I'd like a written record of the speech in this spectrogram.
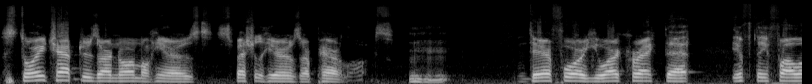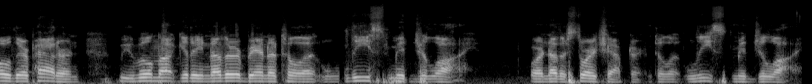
story chapters are normal heroes, special heroes are paralogs. Mm-hmm. Therefore, you are correct that if they follow their pattern, we will not get another banner till at least mid July or another story chapter until at least mid July.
